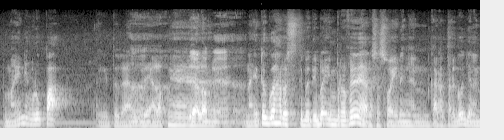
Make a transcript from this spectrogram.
pemain yang lupa gitu kan dialognya dialognya. nah itu gue harus tiba-tiba improve ya harus sesuai dengan karakter gue jangan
